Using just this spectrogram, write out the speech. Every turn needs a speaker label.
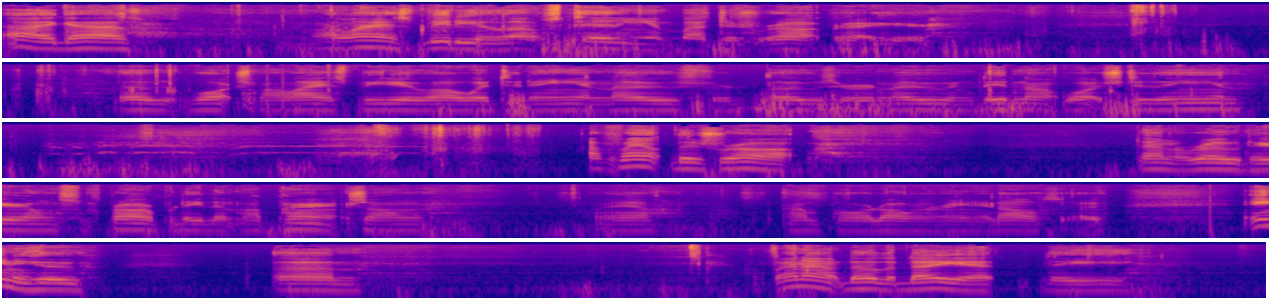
Speaker 1: Alright guys, my last video I was telling you about this rock right here. Those that watched my last video all the way to the end knows, for those who are new and did not watch to the end. I found this rock down the road here on some property that my parents own. Well, I'm part owner in it also. Anywho, um, found out the other day at the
